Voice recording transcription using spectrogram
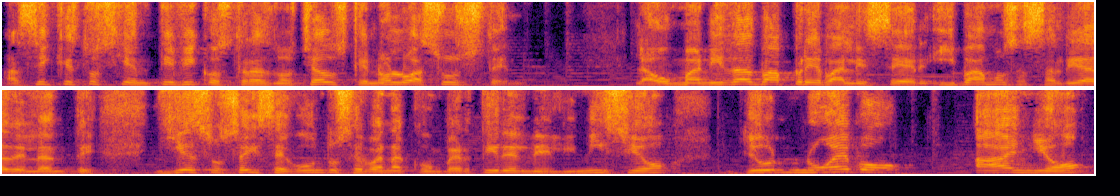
Así que estos científicos trasnochados que no lo asusten. La humanidad va a prevalecer y vamos a salir adelante. Y esos seis segundos se van a convertir en el inicio de un nuevo año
